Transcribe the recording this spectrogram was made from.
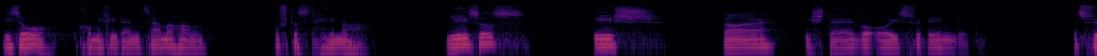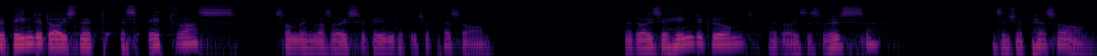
Wieso komme ich in diesem Zusammenhang auf das Thema? Jesus ist da, ist der, der uns verbindet. Es verbindet uns nicht ein Etwas, sondern was uns verbindet, ist eine Person. Nicht unser Hintergrund, nicht unser Wissen. Es ist eine Person.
